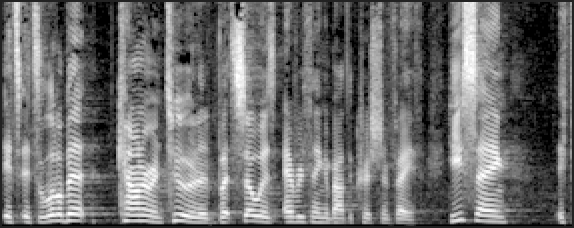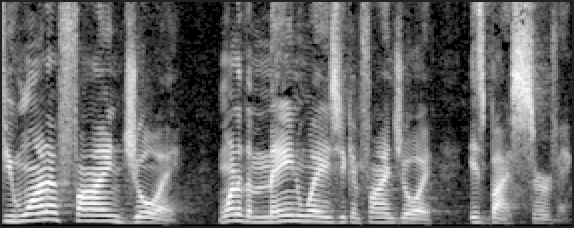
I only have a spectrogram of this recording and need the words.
it's, it's a little bit counterintuitive, but so is everything about the Christian faith. He's saying if you want to find joy, one of the main ways you can find joy is by serving.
